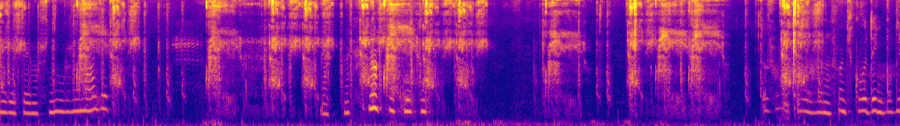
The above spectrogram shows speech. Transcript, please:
Може, ще й машини вже немає. На, на, на, на, на, на. Та що ви вже на сонці, коли день буде?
